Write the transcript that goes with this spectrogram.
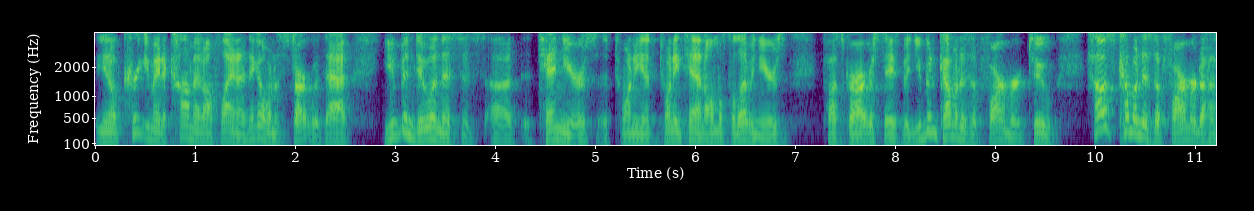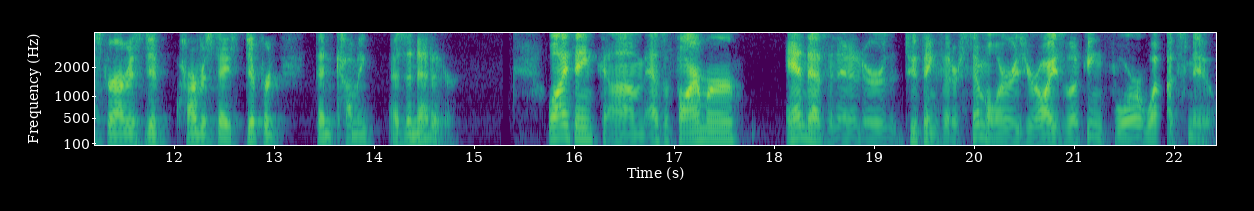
you know, Kurt, you made a comment offline. I think I want to start with that. You've been doing this since uh, 10 years, uh, 20, 2010, almost 11 years, Husker Harvest Days, but you've been coming as a farmer too. How's coming as a farmer to Husker Harvest, Harvest Days different than coming as an editor? Well, I think um, as a farmer, and as an editor, the two things that are similar is you're always looking for what's new.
